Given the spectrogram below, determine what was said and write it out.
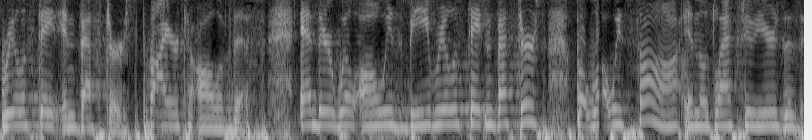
real estate investors prior to all of this, and there will always be real estate investors. But what we saw in those last few years is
